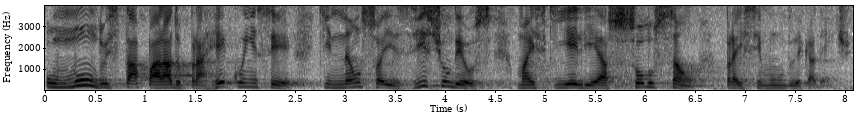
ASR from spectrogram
O mundo está parado para reconhecer que não só existe um Deus, mas que Ele é a solução para esse mundo decadente.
